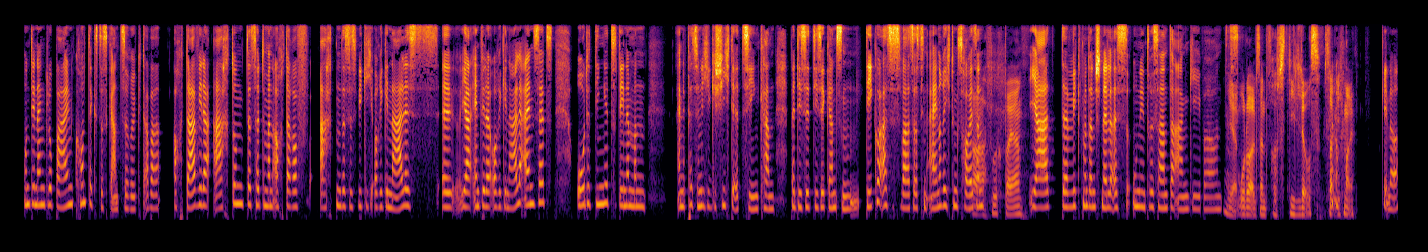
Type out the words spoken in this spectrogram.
und in einen globalen Kontext das Ganze rückt. Aber auch da wieder Achtung, da sollte man auch darauf achten, dass es wirklich Originales, äh, ja, entweder Originale einsetzt oder Dinge, zu denen man eine persönliche Geschichte erzählen kann. Bei diese, diese ganzen Deko-Accessoires aus den Einrichtungshäusern. Ah, furchtbar, ja. Ja, da wirkt man dann schnell als uninteressanter Angeber. Und ja, oder als einfach stillos, sag ich mal. genau.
